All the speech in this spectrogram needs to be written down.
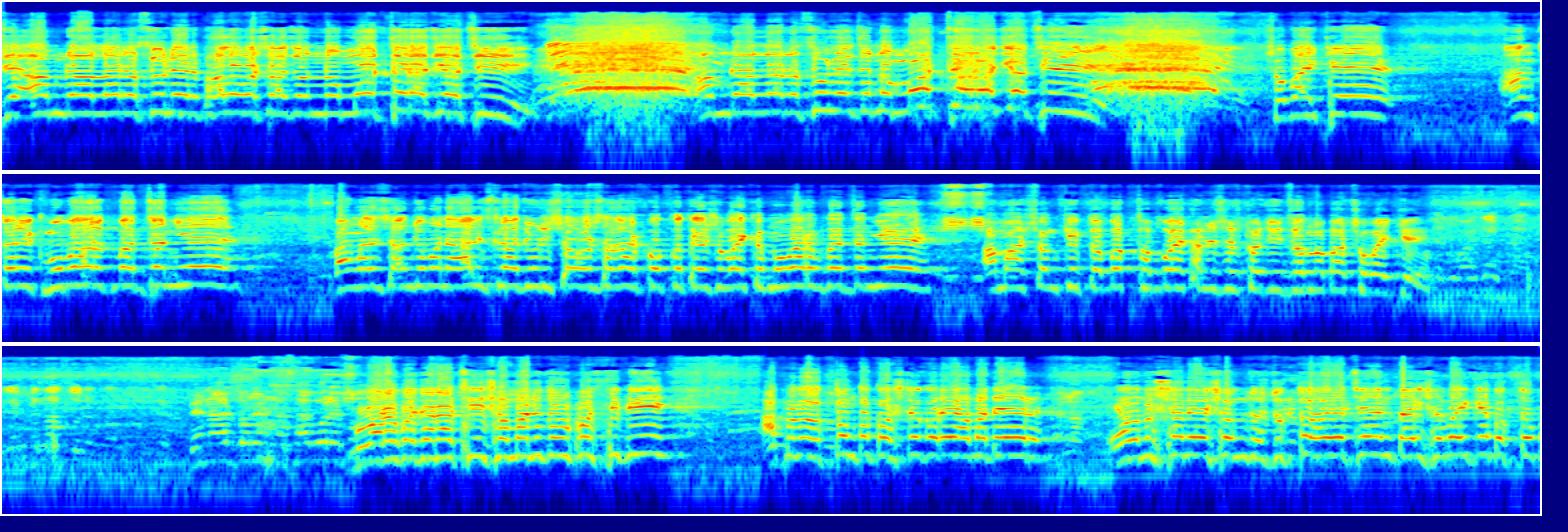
যে আমরা আল্লাহ রসুলের ভালোবাসার জন্য মরতে রাজি আছি। আমরা আল্লাহ রসুলের জন্য মরতে রাজি আছি। সবাইকে আন্তরিক মুবারকবাদ জানিয়ে বাংলাদেশ আঞ্জুমানে আল ইসলাম জুড়ি শহর শাখার পক্ষ থেকে সবাইকে মুবারকবাদ জানিয়ে আমার সংক্ষিপ্ত বক্তব্য এখানে শেষ করছি। ধন্যবাদ সবাইকে। মুবারকবাদ জানাচ্ছি সম্মানিত উপস্থিতি। আপনারা অত্যন্ত কষ্ট করে আমাদের এই অনুষ্ঠানে যুক্ত হয়েছেন তাই সবাইকে বক্তব্য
